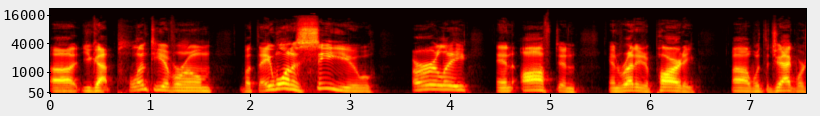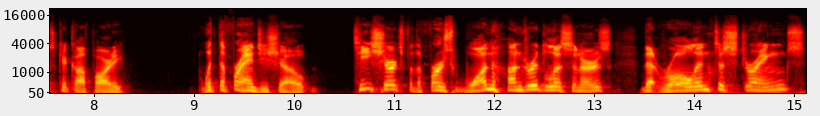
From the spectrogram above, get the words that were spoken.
uh, you got plenty of room, but they want to see you early and often and ready to party uh, with the Jaguars kickoff party with the Frangie Show. T-shirts for the first 100 listeners that roll into strings.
